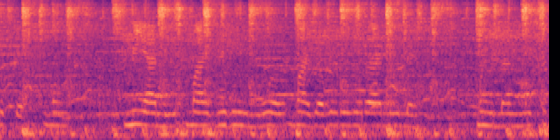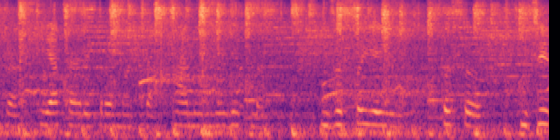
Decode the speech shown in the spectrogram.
होते मग मी आणि माझी बहीण व माझ्याबरोबर आलेल्या महिलांनी सुद्धा या कार्यक्रमाचा आनंद घेतला. जसं येईल तसं जे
